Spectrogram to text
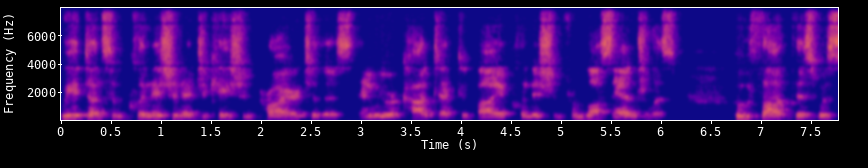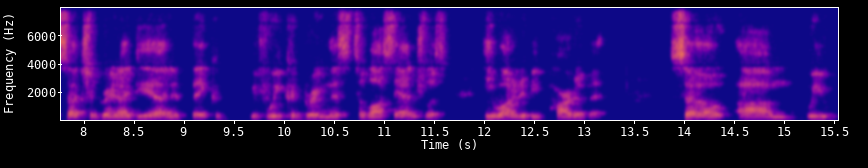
we had done some clinician education prior to this, and we were contacted by a clinician from Los Angeles who thought this was such a great idea, and if they could, if we could bring this to Los Angeles, he wanted to be part of it. So um, we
